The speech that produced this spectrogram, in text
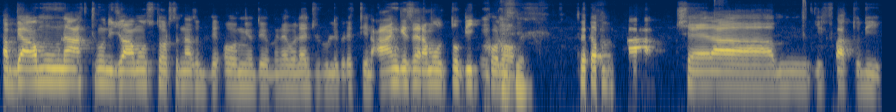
abbiamo un attimo, diciamo, storto il naso, oh mio Dio, mi devo leggere un librettino, anche se era molto piccolo, sì. però c'era mh, il fatto di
